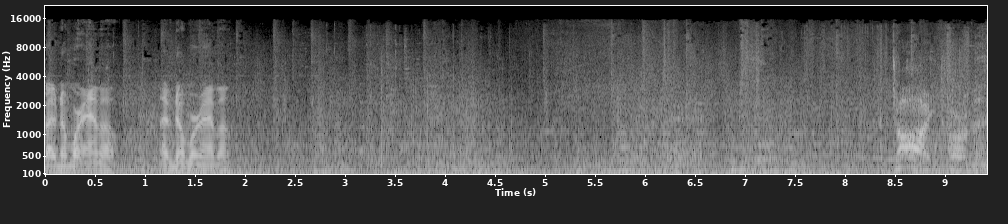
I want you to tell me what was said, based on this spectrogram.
I have no more ammo. I have no more ammo. Die, Carmen!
